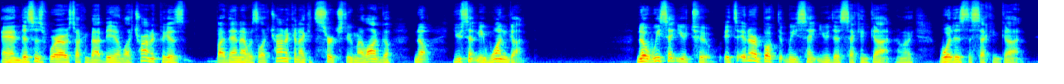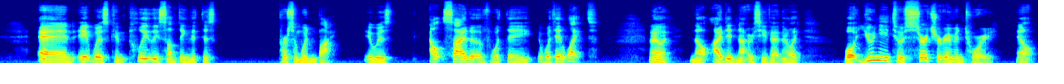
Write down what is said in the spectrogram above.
And this is where I was talking about being electronic because by then I was electronic and I could search through my log and go, no, you sent me one gun. No, we sent you two. It's in our book that we sent you the second gun. I'm like, what is the second gun? And it was completely something that this person wouldn't buy. It was outside of what they what they liked. And I went, no, I did not receive that. And they're like, well, you need to search your inventory. Now,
